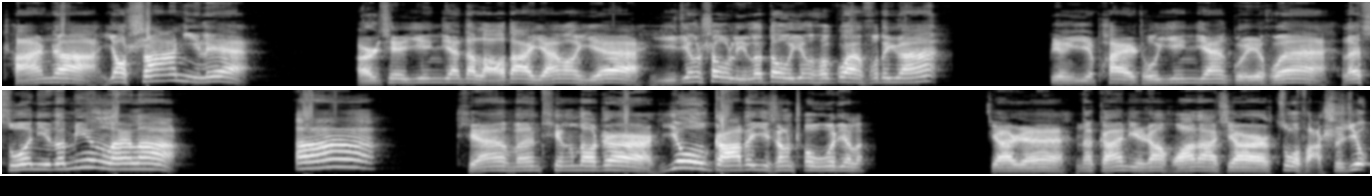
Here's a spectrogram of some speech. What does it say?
缠着要杀你嘞。而且阴间的老大阎王爷已经受理了窦婴和灌夫的冤案，并已派出阴间鬼魂来索你的命来了。啊！田汾听到这儿，又嘎的一声抽过去了。家人那赶紧让黄大仙儿做法施救。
